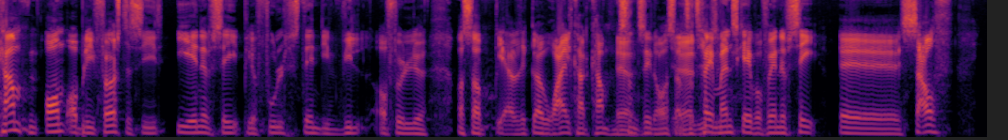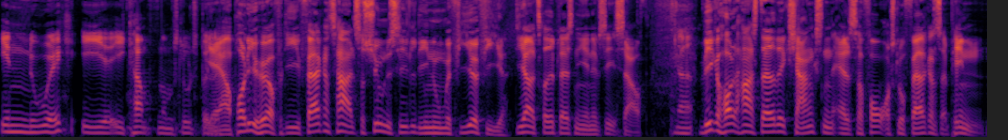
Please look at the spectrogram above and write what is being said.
kampen om at blive første seed i NFC bliver fuldstændig vild at følge. Og så, ja, det gør wildcard-kampen Ja. sådan set også. Ja, altså lige tre mandskaber for NFC øh, South inden nu, ikke? I, i kampen om slutspillet. Ja, og prøv lige at høre, fordi Falcons har altså syvende seed lige nu med 4-4. De har tredjepladsen i NFC South. Ja. Hvilke hold har stadigvæk chancen altså for at slå Falcons af pinden?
